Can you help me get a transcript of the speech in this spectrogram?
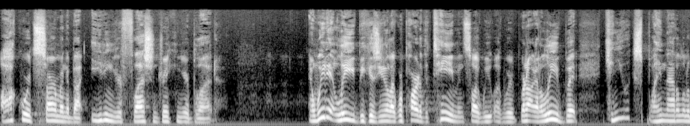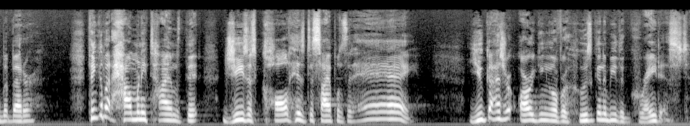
awkward sermon about eating your flesh and drinking your blood. And we didn't leave because, you know, like we're part of the team, and so like, we, like we're, we're not going to leave. But can you explain that a little bit better? Think about how many times that Jesus called his disciples and said, Hey, you guys are arguing over who's going to be the greatest.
